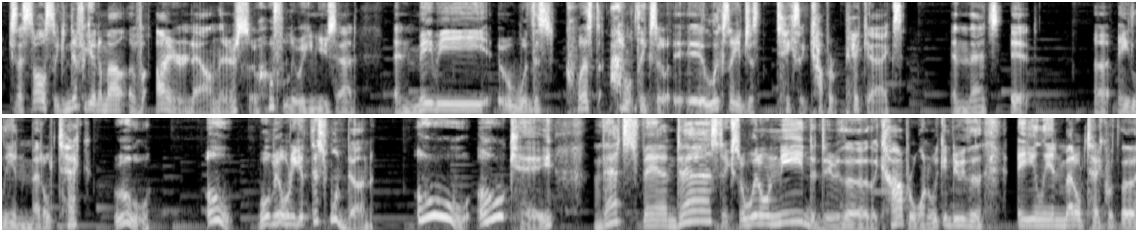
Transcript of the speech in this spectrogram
because I saw a significant amount of iron down there, so hopefully we can use that. And maybe with this quest, I don't think so. It, it looks like it just takes a copper pickaxe, and that's it. Uh, alien metal tech? Ooh. Oh, we'll be able to get this one done. Oh, okay. That's fantastic. So we don't need to do the, the copper one. We can do the alien metal tech with the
